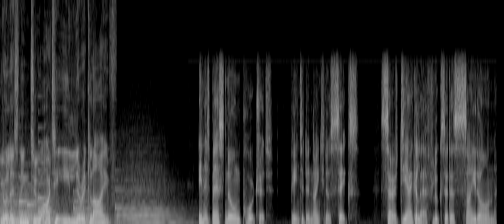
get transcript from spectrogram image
You're listening to RTE Lyric Live. In his best known portrait, painted in 1906, Serge Diaghilev looks at us side on,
